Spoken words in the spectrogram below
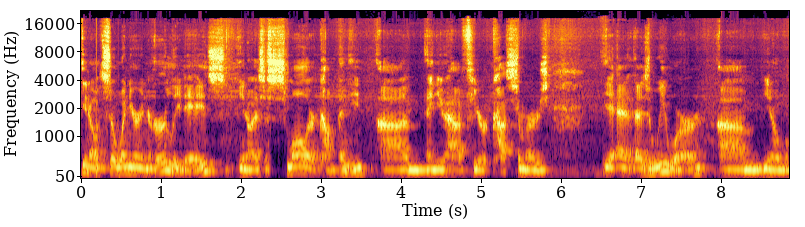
You know, so when you're in early days, you know, as a smaller company um, and you have fewer customers, as we were, um, you know,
